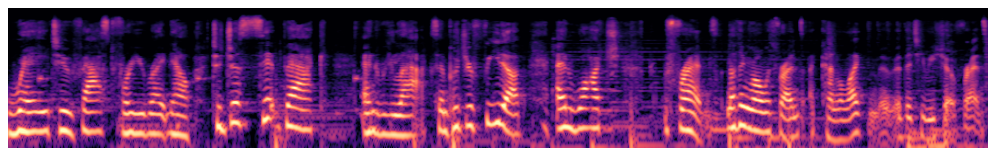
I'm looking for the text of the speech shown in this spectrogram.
way too fast for you right now to just sit back and relax and put your feet up and watch Friends. Nothing wrong with Friends. I kind of like the, the TV show Friends.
